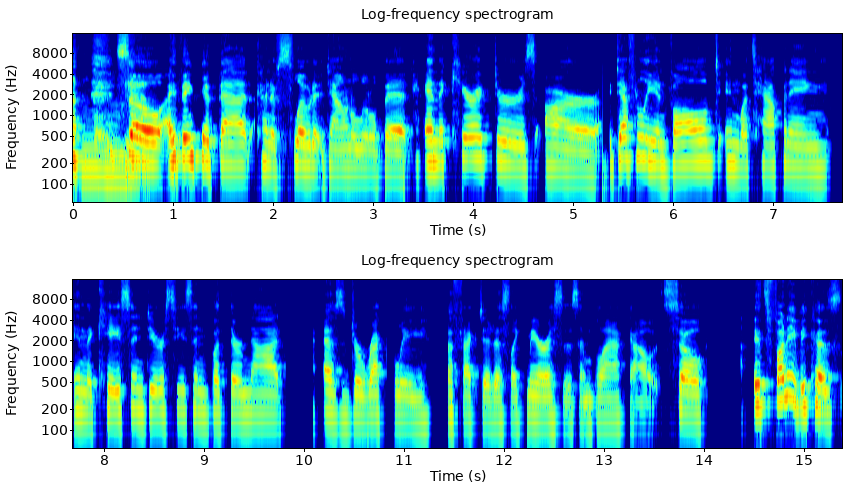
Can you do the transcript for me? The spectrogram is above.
Mm. so I think that that kind of slowed it down a little bit. And the characters are definitely involved in what's happening in the case in Deer Season, but they're not as directly affected as like Maris is in Blackout. So It's funny because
